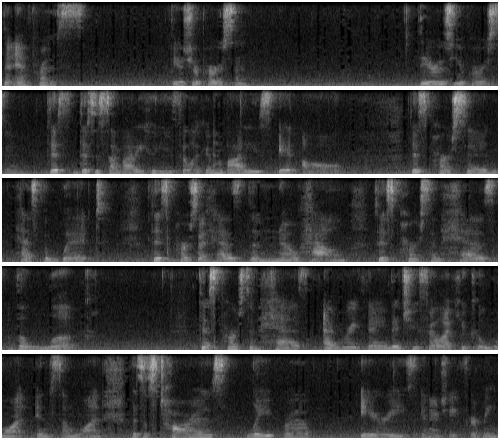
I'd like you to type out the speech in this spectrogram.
The Empress. There's your person. There's your person. This this is somebody who you feel like embodies it all. This person has the wit. This person has the know-how. This person has the look this person has everything that you feel like you could want in someone. This is Taurus, Libra, Aries energy for me.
